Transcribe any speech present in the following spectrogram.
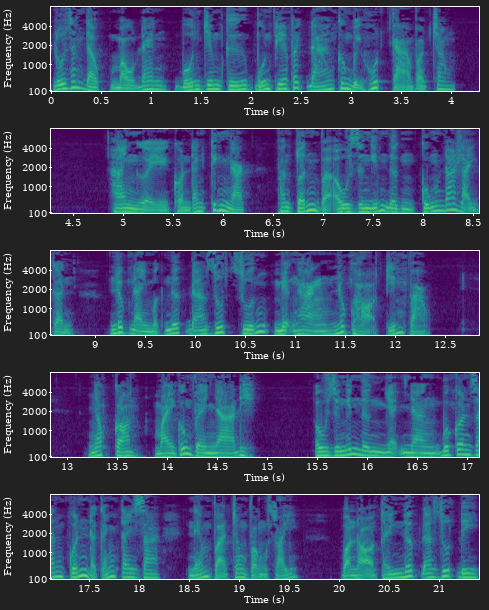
Lũ rắn độc màu đen, Bốn chiếm cứ, bốn phía vách đá cũng bị hút cả vào trong. Hai người còn đang kinh ngạc, Phan Tuấn và Âu Dương Yến Đừng cũng đã lại gần. Lúc này mực nước đã rút xuống miệng hang, lúc họ tiến vào. Nhóc con, mày cũng về nhà đi. Âu Dương Yến Nưng nhẹ nhàng buông con rắn quấn ở cánh tay ra, Ném vào trong vòng xoáy. Bọn họ thấy nước đã rút đi,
